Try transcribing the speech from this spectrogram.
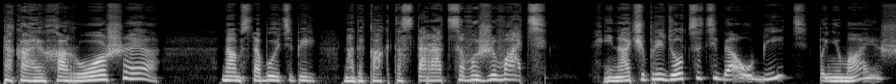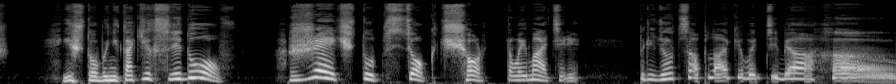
такая хорошая. Нам с тобой теперь надо как-то стараться выживать, иначе придется тебя убить, понимаешь? И чтобы никаких следов, сжечь тут все к чертовой матери. Придется оплакивать тебя. Ха,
